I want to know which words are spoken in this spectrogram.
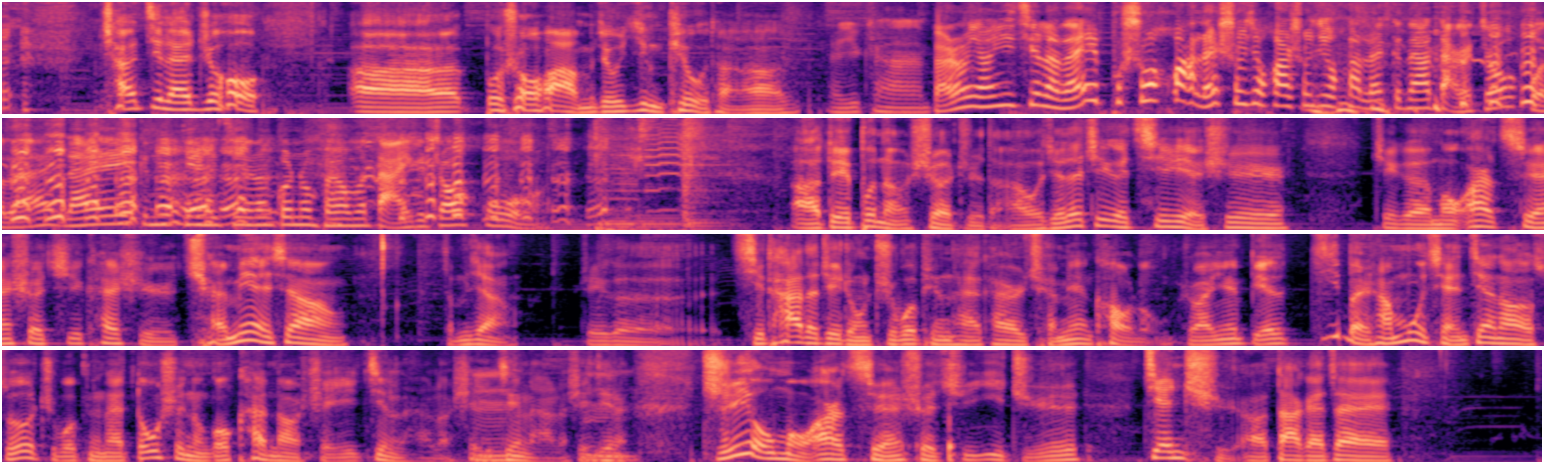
他进来之后。啊，不说话我们就硬 Q 他啊！那一看百荣杨一进来，来不说话，来说句话，说句话，来跟大家打个招呼，来 来跟电视机前的观众朋友们打一个招呼。啊，对，不能设置的啊！我觉得这个其实也是这个某二次元社区开始全面向怎么讲，这个其他的这种直播平台开始全面靠拢，是吧？因为别基本上目前见到的所有直播平台都是能够看到谁进来了，谁进来了，谁进来，只有某二次元社区一直坚持啊，大概在。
